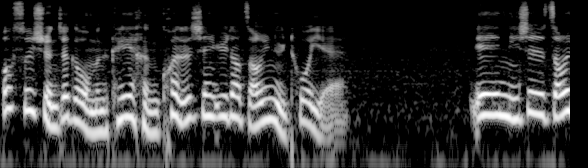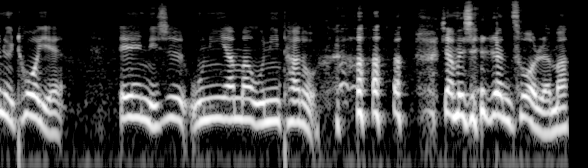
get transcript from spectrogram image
哦，所以选这个，我们可以很快的先遇到早乙女拓野。诶，你是早乙女拓野？诶，你是乌尼亚吗？乌尼塔罗？下面是认错人吗？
